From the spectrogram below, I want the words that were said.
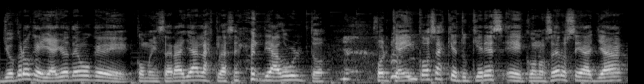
yo creo que ya yo tengo que comenzar allá las clases de adultos, porque hay cosas que tú quieres eh, conocer, o sea, ya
